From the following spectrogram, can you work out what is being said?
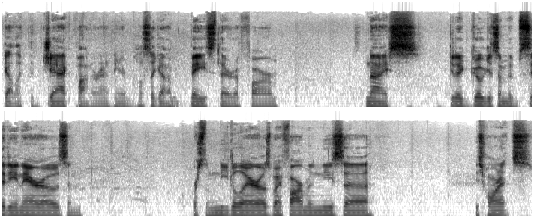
Got like the jackpot around here. Plus I got a base there to farm. Nice. Gonna go get some obsidian arrows and or some needle arrows by farming these uh these hornets.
